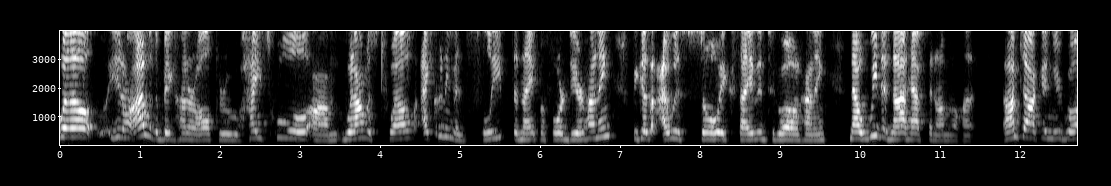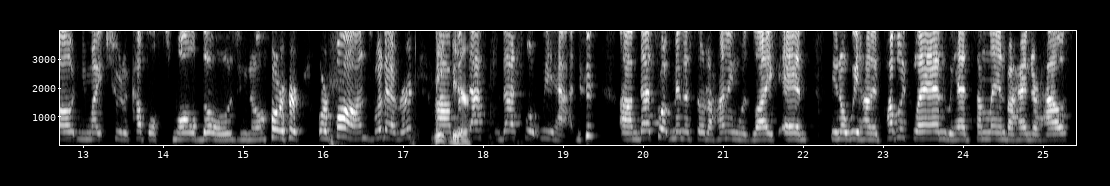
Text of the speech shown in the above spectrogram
Well, you know, I was a big hunter all through high school. Um, when I was 12, I couldn't even sleep the night before deer hunting because I was so excited to go out hunting. Now, we did not have phenomenal hunting. I'm talking you go out and you might shoot a couple small does, you know, or or fawns, whatever. Meat Um, deer. but that's that's what we had. um, that's what Minnesota hunting was like. And you know, we hunted public land. We had some land behind our house,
